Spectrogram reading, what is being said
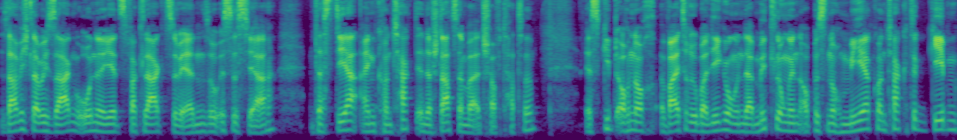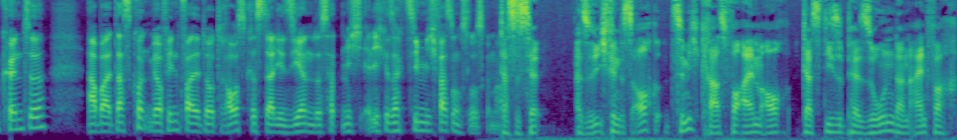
darf ich glaube ich sagen, ohne jetzt verklagt zu werden, so ist es ja, dass der einen Kontakt in der Staatsanwaltschaft hatte. Es gibt auch noch weitere Überlegungen und Ermittlungen, ob es noch mehr Kontakte geben könnte. Aber das konnten wir auf jeden Fall dort rauskristallisieren und das hat mich ehrlich gesagt ziemlich fassungslos gemacht. Das ist ja, also ich finde es auch ziemlich krass, vor allem auch, dass diese Person dann einfach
